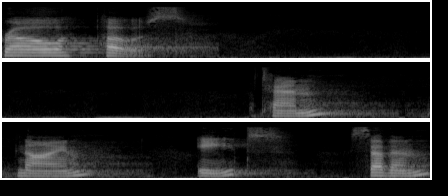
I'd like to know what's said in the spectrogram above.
Crow pose. Ten, nine, eight, seven,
